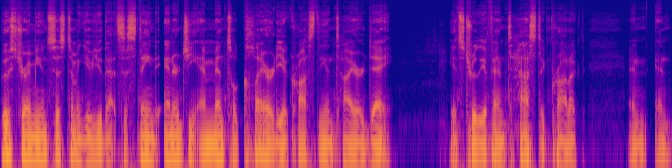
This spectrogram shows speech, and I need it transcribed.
boost your immune system and give you that sustained energy and mental clarity across the entire day. It's truly a fantastic product and, and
